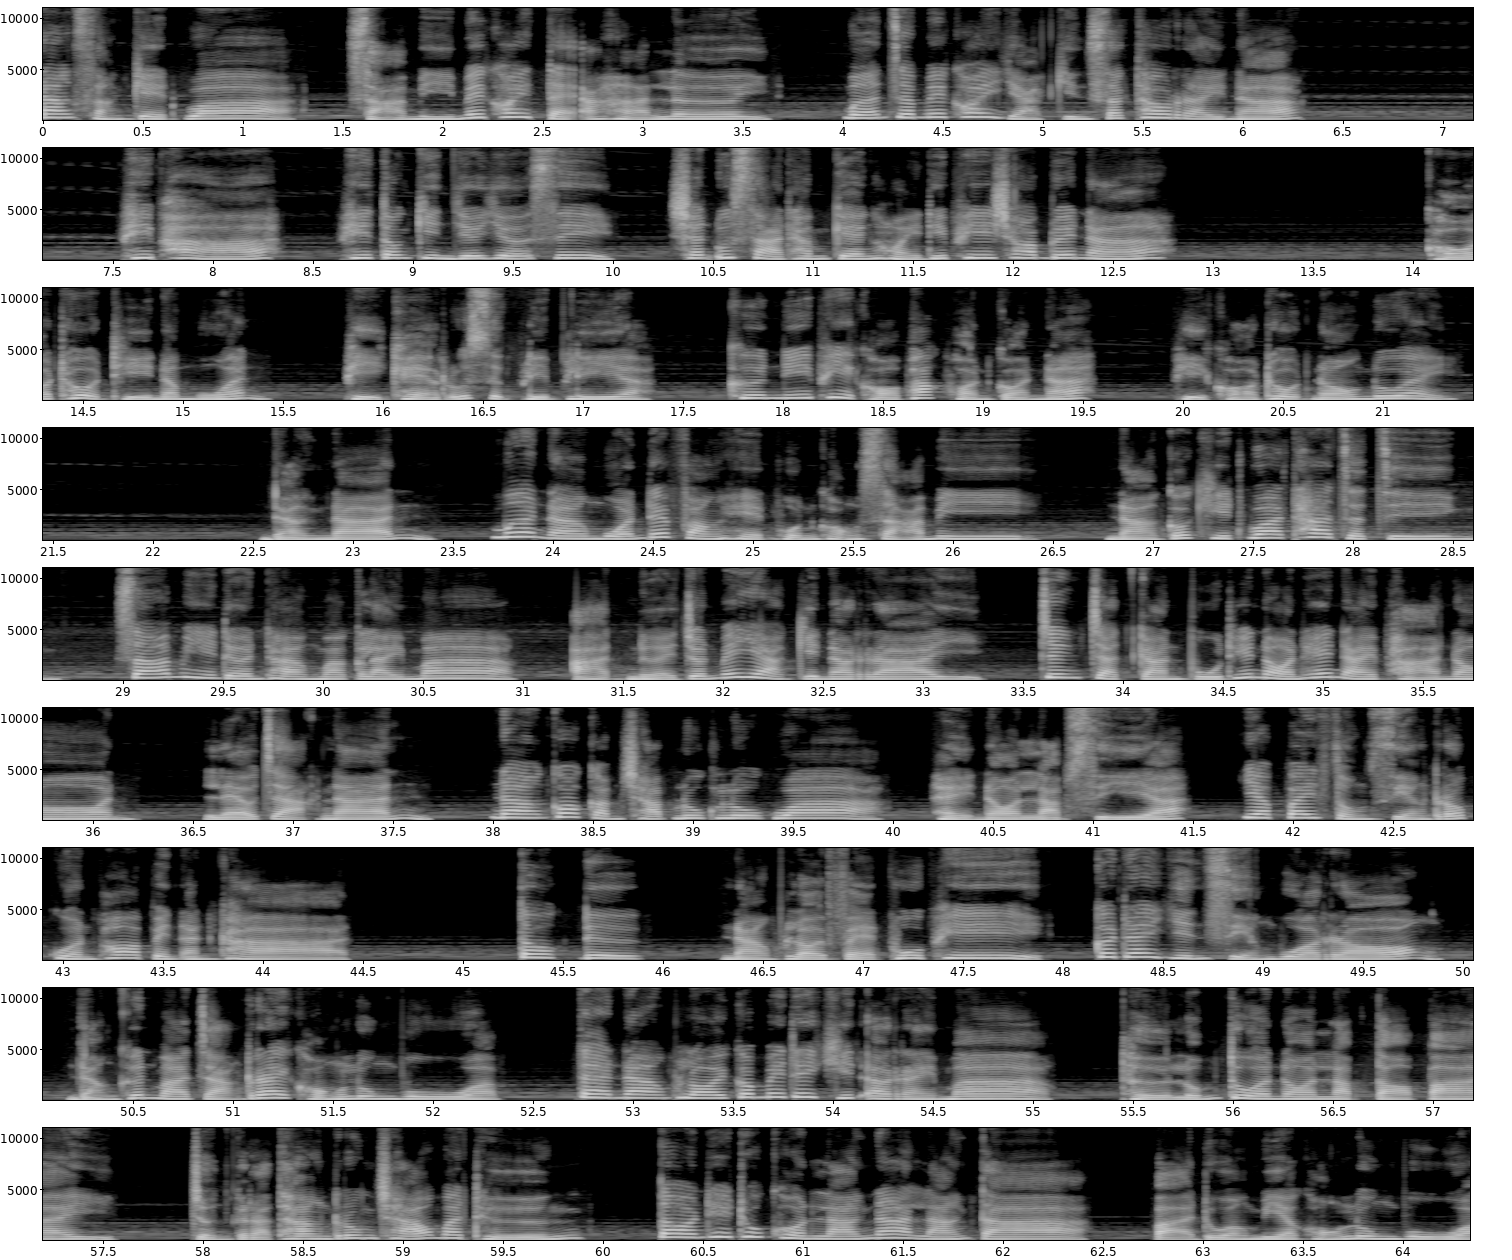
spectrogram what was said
นางสังเกตว่า สามีไม่ค่อยแตะอาหารเลย เหมือนจะไม่ค่อยอยากกินสักเท่าไหร่นัก พี่ผา พี่ต้องกินเยอะๆสิ ฉันอุตส่าห์ทำแกงหอยที่พี่ชอบด้วยนะ ขอโทษทีนะม้วน พี่แค่รู้สึกเพลียๆ คืนนี้พี่ขอพักผ่อนก่อนนะ พี่ขอโทษน้องด้วย ดังนั้น เมื่อนางม้วนได้ฟังเหตุผลของสามี นางก็คิดว่าถ้าจะจริง สามีเดินทางมาไกลมาก อาจเหนื่อยจนไม่อยากกินอะไร จึงจัดการปูที่นอนให้นายผานอน แล้วจากนั้นนางก็กำชับลูกๆว่า ให้นอนหลับเสีย อย่าไปส่งเสียงรบกวนพ่อเป็นอันขาด ตกดึก นางพลอยแฝดผู้พี่ ก็ได้ยินเสียงบัวร้อง ดังขึ้นมาจากไร่ของลุงบัว แต่นางพลอยก็ไม่ได้คิดอะไรมาก เธอล้มตัวนอนหลับต่อไป จนกระทั่งรุ่งเช้ามาถึง ตอนที่ทุกคนล้างหน้าล้างตา ป่าดวงเมียของลุงบัว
